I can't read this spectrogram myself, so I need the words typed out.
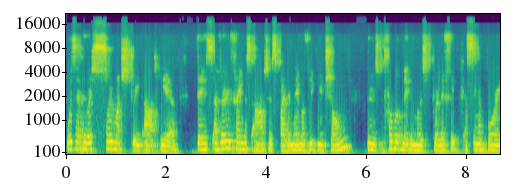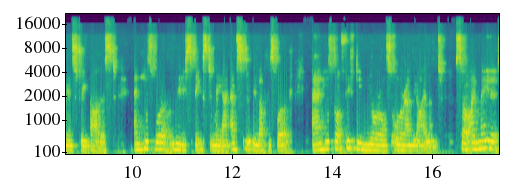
was that there is so much street art here. There's a very famous artist by the name of Yip Yew Chong, who's probably the most prolific Singaporean street artist. And his work really speaks to me. I absolutely love his work. And he's got 50 murals all around the island. So I made it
